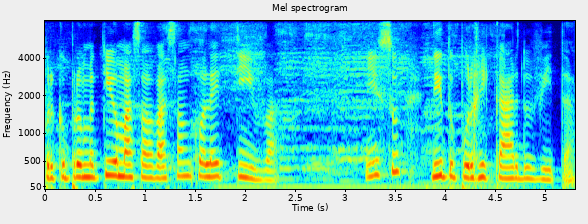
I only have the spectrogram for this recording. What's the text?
porque prometia uma salvação coletiva. Isso dito por Ricardo Vita.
